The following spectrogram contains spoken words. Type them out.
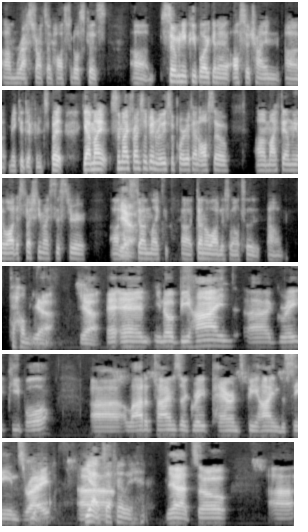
um, restaurants and hospitals because um, so many people are going to also try and uh, make a difference. But yeah, my so my friends have been really supportive, and also uh, my family a lot, especially my sister uh, yeah. has done like uh, done a lot as well to um, to help me. Yeah, yeah, and, and you know, behind uh, great people, uh, a lot of times they're great parents behind the scenes, right? Yeah yeah, definitely. Yeah. So, uh,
